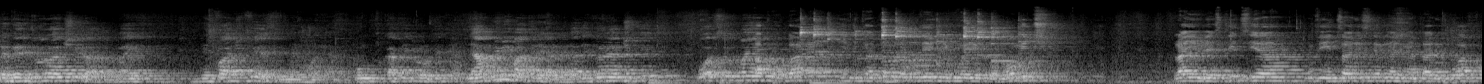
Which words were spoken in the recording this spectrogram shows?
Referitor la Cira, mai ne faci fest în memoria. Punctul capitolul. Le-am primit materialele, adică noi am citit, pot să mai... Aprobarea indicatorilor tehnico-economici la investiții petiția înființării sistemului alimentare cu apă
